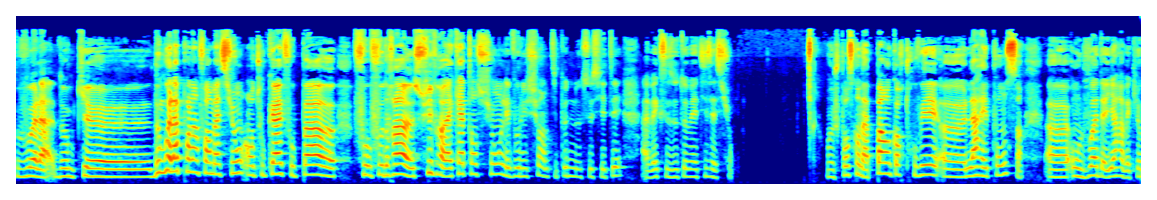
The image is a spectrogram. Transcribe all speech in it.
Voilà, donc, euh, donc voilà pour l'information. En tout cas, il faut pas, euh, faudra euh, suivre avec attention l'évolution un petit peu de nos sociétés avec ces automatisations. Je pense qu'on n'a pas encore trouvé euh, la réponse. Euh, on le voit d'ailleurs avec le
